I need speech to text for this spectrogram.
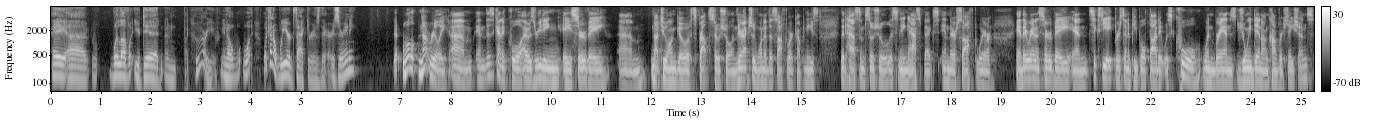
hey uh, we love what you did and like who are you? You know what what kind of weird factor is there? Is there any? Well not really. Um, and this is kind of cool. I was reading a survey um, not too long ago of sprout social and they're actually one of the software companies that has some social listening aspects in their software and they ran a survey and 68% of people thought it was cool when brands joined in on conversations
